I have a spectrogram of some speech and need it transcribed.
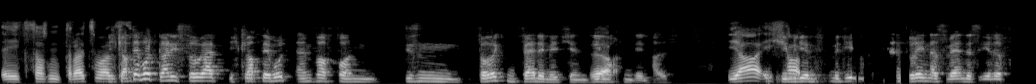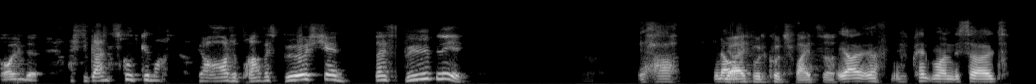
ey, 2013 war Ich glaube, der wurde gar nicht so gehypt. Ich glaube, der wurde einfach von diesen verrückten Pferdemädchen, die Ja. mochten den halt. Ja, ich Die hab, mit ihm, zu reden, als wären das ihre Freunde. Hast du ganz gut gemacht. Ja, du braves Bürschchen. Das Bübli. ja, genau. Ja, ich wurde kurz Schweizer. Ja, ja, kennt man, ist halt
